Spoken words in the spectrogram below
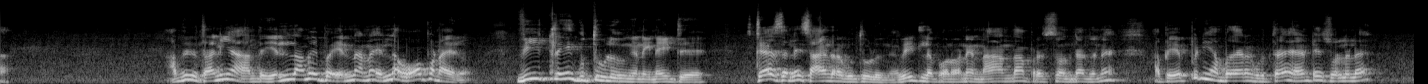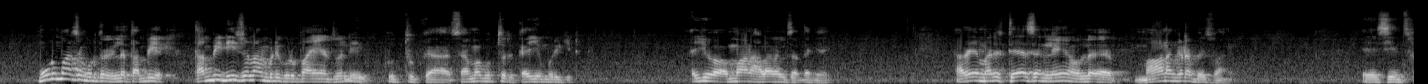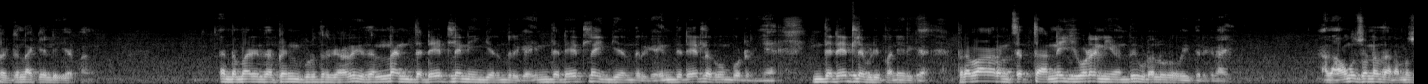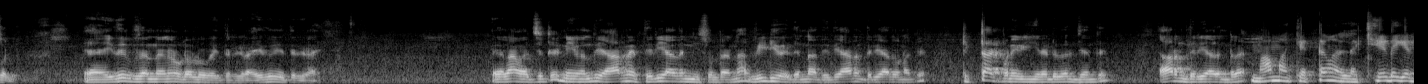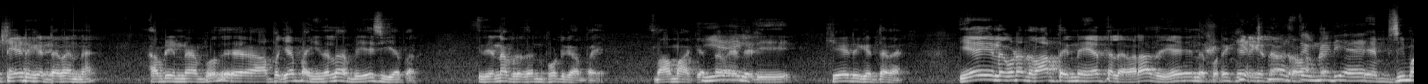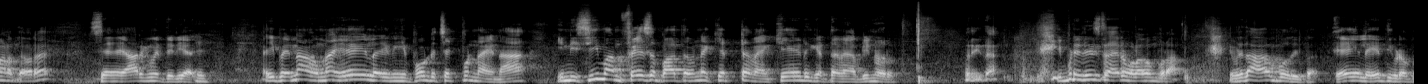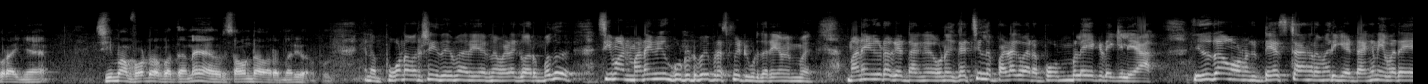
அது தனியாக அந்த எல்லாமே இப்போ என்னன்னா எல்லாம் ஓப்பன் ஆயிரும். வீட்லேயும் குத்து விழுவுங்க இன்னைக்கு நைட்டு ஸ்டேஷன்லேயும் சாயந்தரம் குத்து விழுங்க வீட்டில் போனோடனே நான் தான் ப்ரெஸ் வந்தேன் சொன்னேன். அப்போ எப்போ நீ ஐம்பதாயிரம் கொடுத்த? என்கிட்டயே சொல்லலை. மூணு மாதம் கொடுத்துருக்கு இல்லை தம்பி தம்பி நீ சொல்லாமல் இப்படி கொடுப்பாயேன்னு சொல்லி குத்து க செம குத்துரு கையை முறுக்கிட்டு. ஐயோ அம்மான அலறல் சத்தம் கேட்கும் அதே மாதிரி ஸ்டேஷன்லேயும் உள்ள மானங்கட பேசுவாங்க. ஏசி இன்ஸ்பெக்டர்லாம் கேள்வி கேட்பாங்க. இந்த மாதிரி இந்த பெண் கொடுத்துருக்காரு. இதெல்லாம் இந்த டேட்டில் நீ இங்கே இருந்திருக்க. இந்த டேட்டில் இங்கே இருந்திருக்க. இந்த டேட்டில் ரூம் போட்டிருக்கீங்க. இந்த டேட்டில் இப்படி பண்ணியிருக்க. பிரபாகரன் செத்த அன்னைக்கு கூட நீ வந்து உடல் உறவு வைத்திருக்கிறாய். அது அவங்க சொன்னதா? நம்ம சொல்லு இது சொன்னேன்னு உடல் வைத்திருக்கிறாய் இது வைத்திருக்கிறாய். இதெல்லாம் வச்சுட்டு நீ வந்து யாருன்னே தெரியாதுன்னு நீ சொல்கிறேன்னா வீடியோ இது என்ன இது யாரும் தெரியாது உனக்கு? டிக்டாக் பண்ணிருக்கீங்க ரெண்டு பேரும் சேர்ந்து. யாரும் தெரியாதுன்ற. மாமா கெட்டவன் இல்லை கேடு கெட்ட கேடு கெட்டவன் என்ன? அப்படின்ன போது அப்போ கேட்பாங்க இதெல்லாம் ஏசி கேட்பார் இது என்ன பிரதர்னு போட்டு கேட்பாங்க மாமா கெட்டவன். இல்லடி கேடு கெட்டவன். ஏஐல கூட அந்த வார்த்தை இன்னும் ஏத்தல வராது. ஏஐல போட்டு கேடு? கெட்டவன் சீமானை தவிர சே- யாருக்குமே தெரியாது. இப்போ என்ன ஆகும்னா ஏஐயில் இவங்க போட்டு செக் பண்ணாங்கன்னா இனி சீமான் ஃபேஸை பார்த்த உடனே கெட்டவன் கேடு கெட்டவன் அப்படின்னு வரும். புரியுதா? இப்படி ரிஜிஸ்டர் ஆயிரும் உலகம் போகிறான் இப்படி தான் ஆக போகுது இப்போ ஏஐயில் ஏற்றி விட போகிறாங்க சீமா ஃபோட்டோவை பார்த்தானே ஒரு சவுண்டாக வர மாதிரி வரப்போகுது. ஏன்னா போன வருஷம் இதே மாதிரியான வழக்கு வரும்போது சீமான் மனைவியும் கூட்டிட்டு போய் ப்ரெஸ் மீட் கொடுத்தாரு. என் மனைவி கூட கேட்டாங்க உனக்கு கட்சியில் பழக வர பொம்பளையே கிடைக்கலையா? இதுதான் உனக்கு டேஸ்ட்டாங்கிற மாதிரி கேட்டாங்கன்னு இவரே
